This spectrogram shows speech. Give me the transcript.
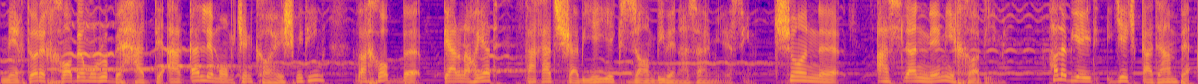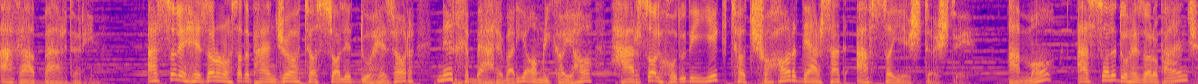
مقدار خوابمون رو به حد اقل ممکن کاهش میدیم و خب در نهایت فقط شبیه یک زامبی به نظر می‌رسیم چون اصلا نمیخوابیم حالا بیایید یک قدم به عقب برداریم از سال 1950 تا سال 2000 نرخ بهرهوری آمریکایی ها هر سال حدود یک تا چهار درصد افزایش داشته اما از سال 2005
